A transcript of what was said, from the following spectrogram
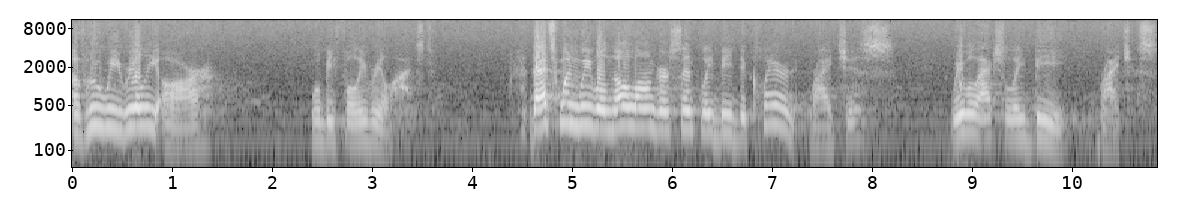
of who we really are will be fully realized. That's when we will no longer simply be declared righteous. We will actually be righteous.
